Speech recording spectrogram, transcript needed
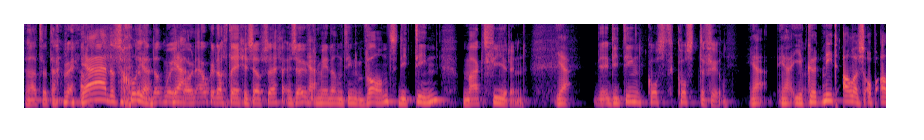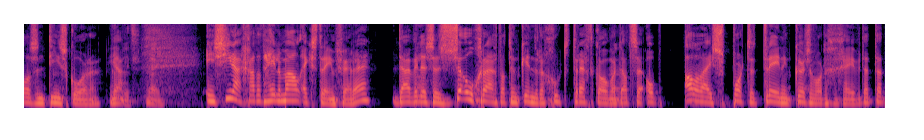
laten we het daarbij Ja, dat is een goeie. Dat, dat moet je ja. gewoon elke dag tegen jezelf zeggen. Een 7 Ja. is meer dan een 10. Want die 10 maakt vieren. Ja, Die, die 10 kost, kost te veel. ja, ja, je kunt niet alles op alles een 10 scoren. Ja. Niet. Nee. In China gaat het helemaal extreem ver, hè? Daar willen ze zo graag dat hun kinderen goed terechtkomen. Ja. Dat ze op allerlei sporten, training, cursussen worden gegeven. Dat, dat,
